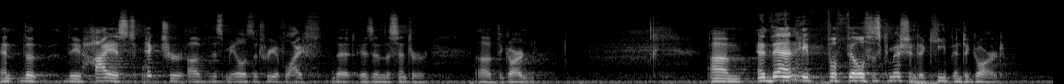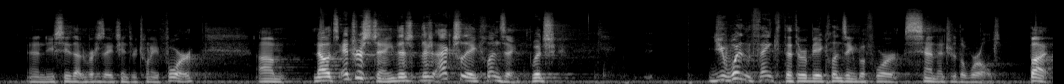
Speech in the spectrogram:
And the, the highest picture of this meal is the tree of life that is in the center of the garden. Um, and then he fulfills his commission to keep and to guard. And you see that in verses 18 through 24. Um, now it's interesting, there's, there's actually a cleansing, which you wouldn't think that there would be a cleansing before sin entered the world. But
